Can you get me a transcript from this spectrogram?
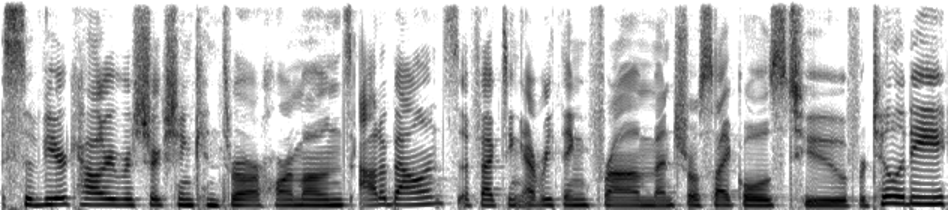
Severe calorie restriction can throw our hormones out of balance, affecting everything from menstrual cycles to fertility.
